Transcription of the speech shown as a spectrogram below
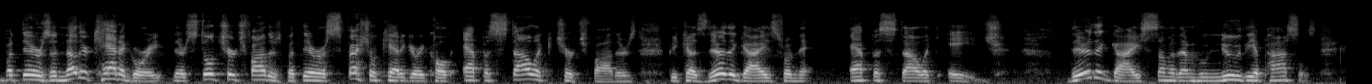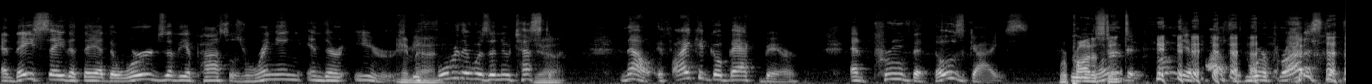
But there's another category. They're still church fathers, but they're a special category called apostolic church fathers because they're the guys from the apostolic age. They're the guys, some of them who knew the apostles. And they say that they had the words of the apostles ringing in their ears Amen. before there was a New Testament. Yeah. Now, if I could go back, Bear, and prove that those guys we're oh, Protestant. Apostles who were Protestants.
